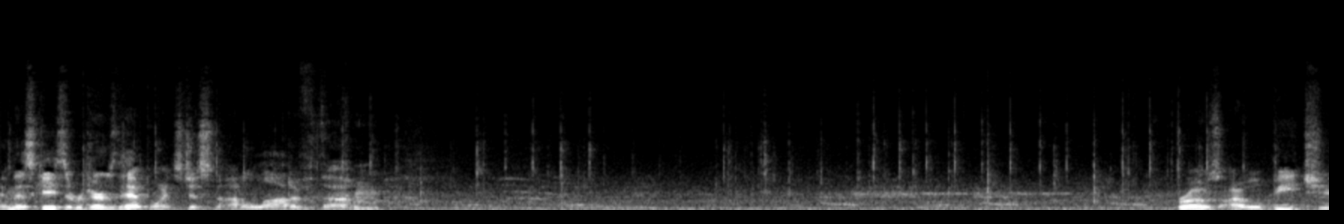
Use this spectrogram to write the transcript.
In this case, it returns the hit points, just not a lot of them. Bros, I will beat you.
